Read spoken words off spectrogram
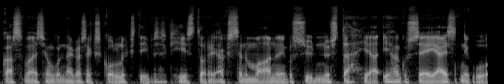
kasvaisi jonkunnäköiseksi kollektiiviseksi historiaksi sen maan niin kuin synnystä. Ja ihan kun se ei jäisi niin kuin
